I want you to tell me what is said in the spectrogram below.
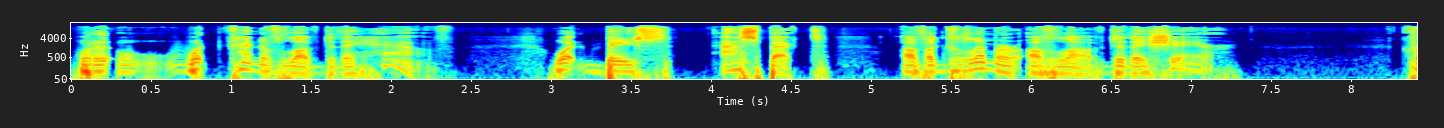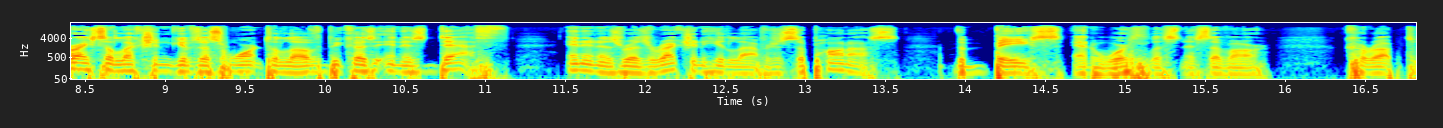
What what kind of love do they have? What base aspect of a glimmer of love do they share? Christ's election gives us warrant to love because in his death and in his resurrection he lavishes upon us the base and worthlessness of our corrupt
